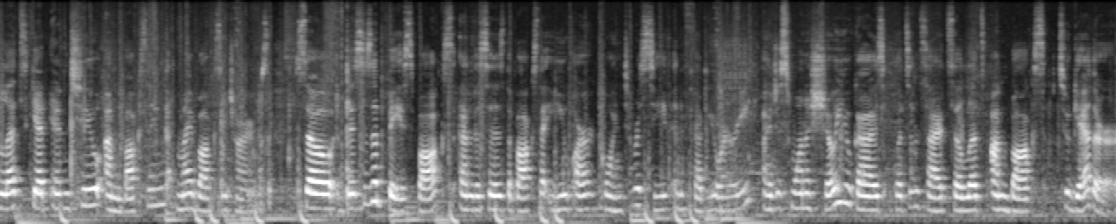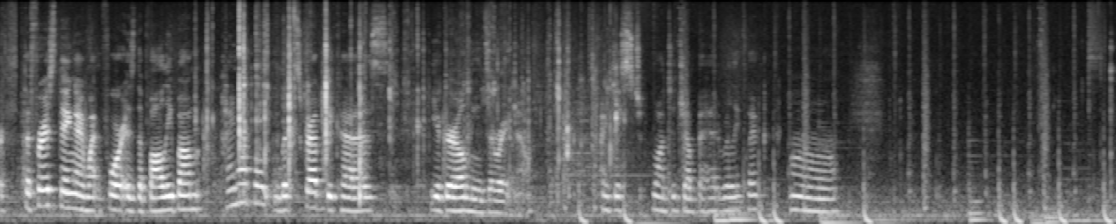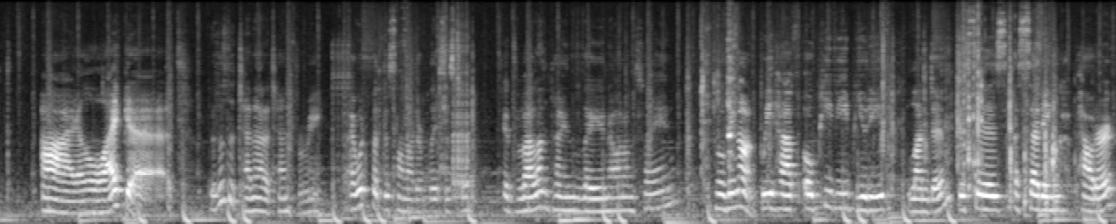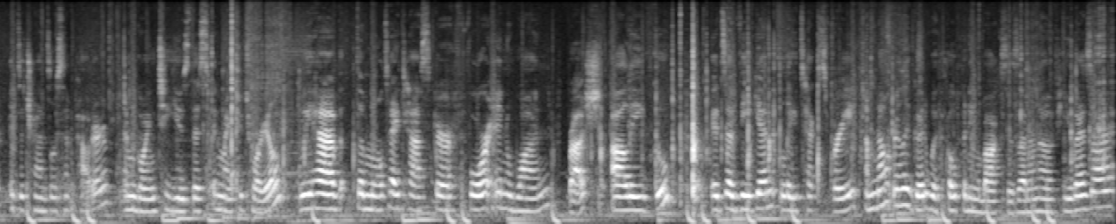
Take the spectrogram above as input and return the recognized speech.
Let's get into unboxing my BoxyCharms. So this is a base box and this is the box that you are going to receive in February. I just want to show you guys what's inside so let's unbox together. The first thing I went for is the Bali Balm Pineapple Lip Scrub because your girl needs it right now. I just want to jump ahead really quick. Mm. I like it. This is a 10 out of 10 for me. I would put this on other places too. It's Valentine's Day, you know what I'm saying? Moving on, we have OPV Beauty London. This is a setting powder. It's a translucent powder. I'm going to use this in my tutorial. We have the Multitasker 4-in-1 brush, Alley Oop. It's a vegan, latex-free. I'm not really good with opening boxes. I don't know if you guys are,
